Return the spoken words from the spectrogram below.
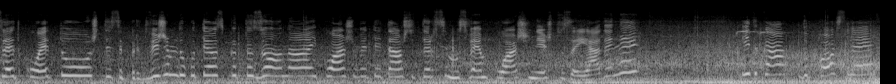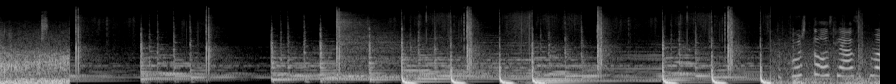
След което ще се придвижим до хотелската зона и плажовете и там ще търсим освен плаж и нещо за ядене. И така, до после. Току-що слязохме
